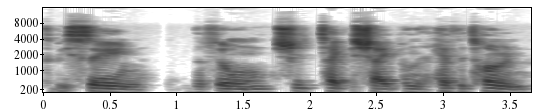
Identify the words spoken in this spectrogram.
to be seeing the film should take the shape and have the tone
